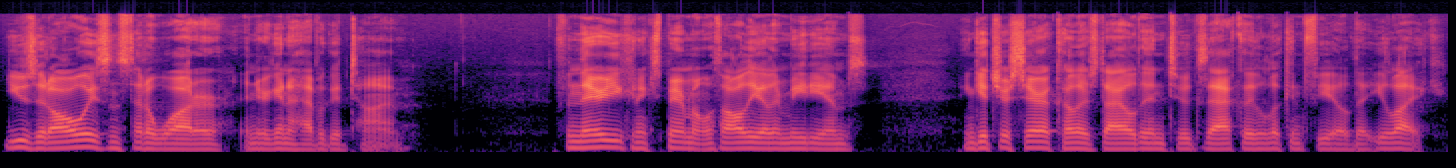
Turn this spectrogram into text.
Use it always instead of water, and you're going to have a good time. From there, you can experiment with all the other mediums and get your Ceracolors dialed into exactly the look and feel that you like.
